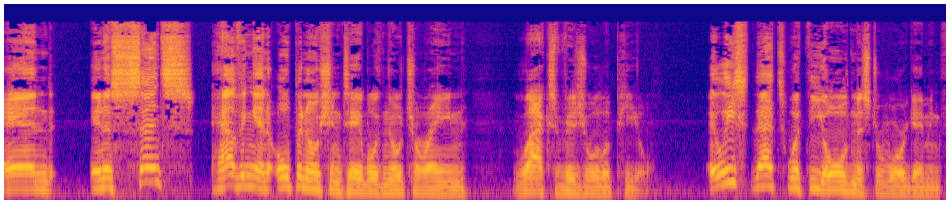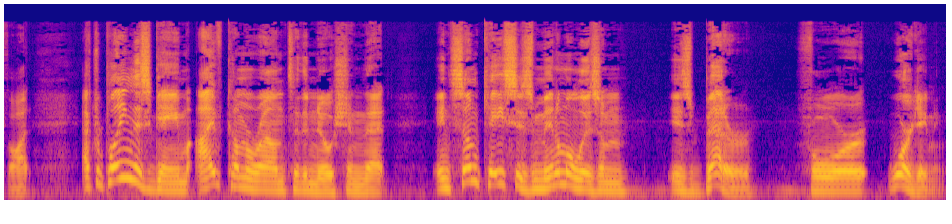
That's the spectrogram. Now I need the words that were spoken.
And in a sense, having an open ocean table with no terrain lacks visual appeal. At least that's what the old Mr. Wargaming thought. After playing this game, I've come around to the notion that in some cases, minimalism is better for wargaming.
